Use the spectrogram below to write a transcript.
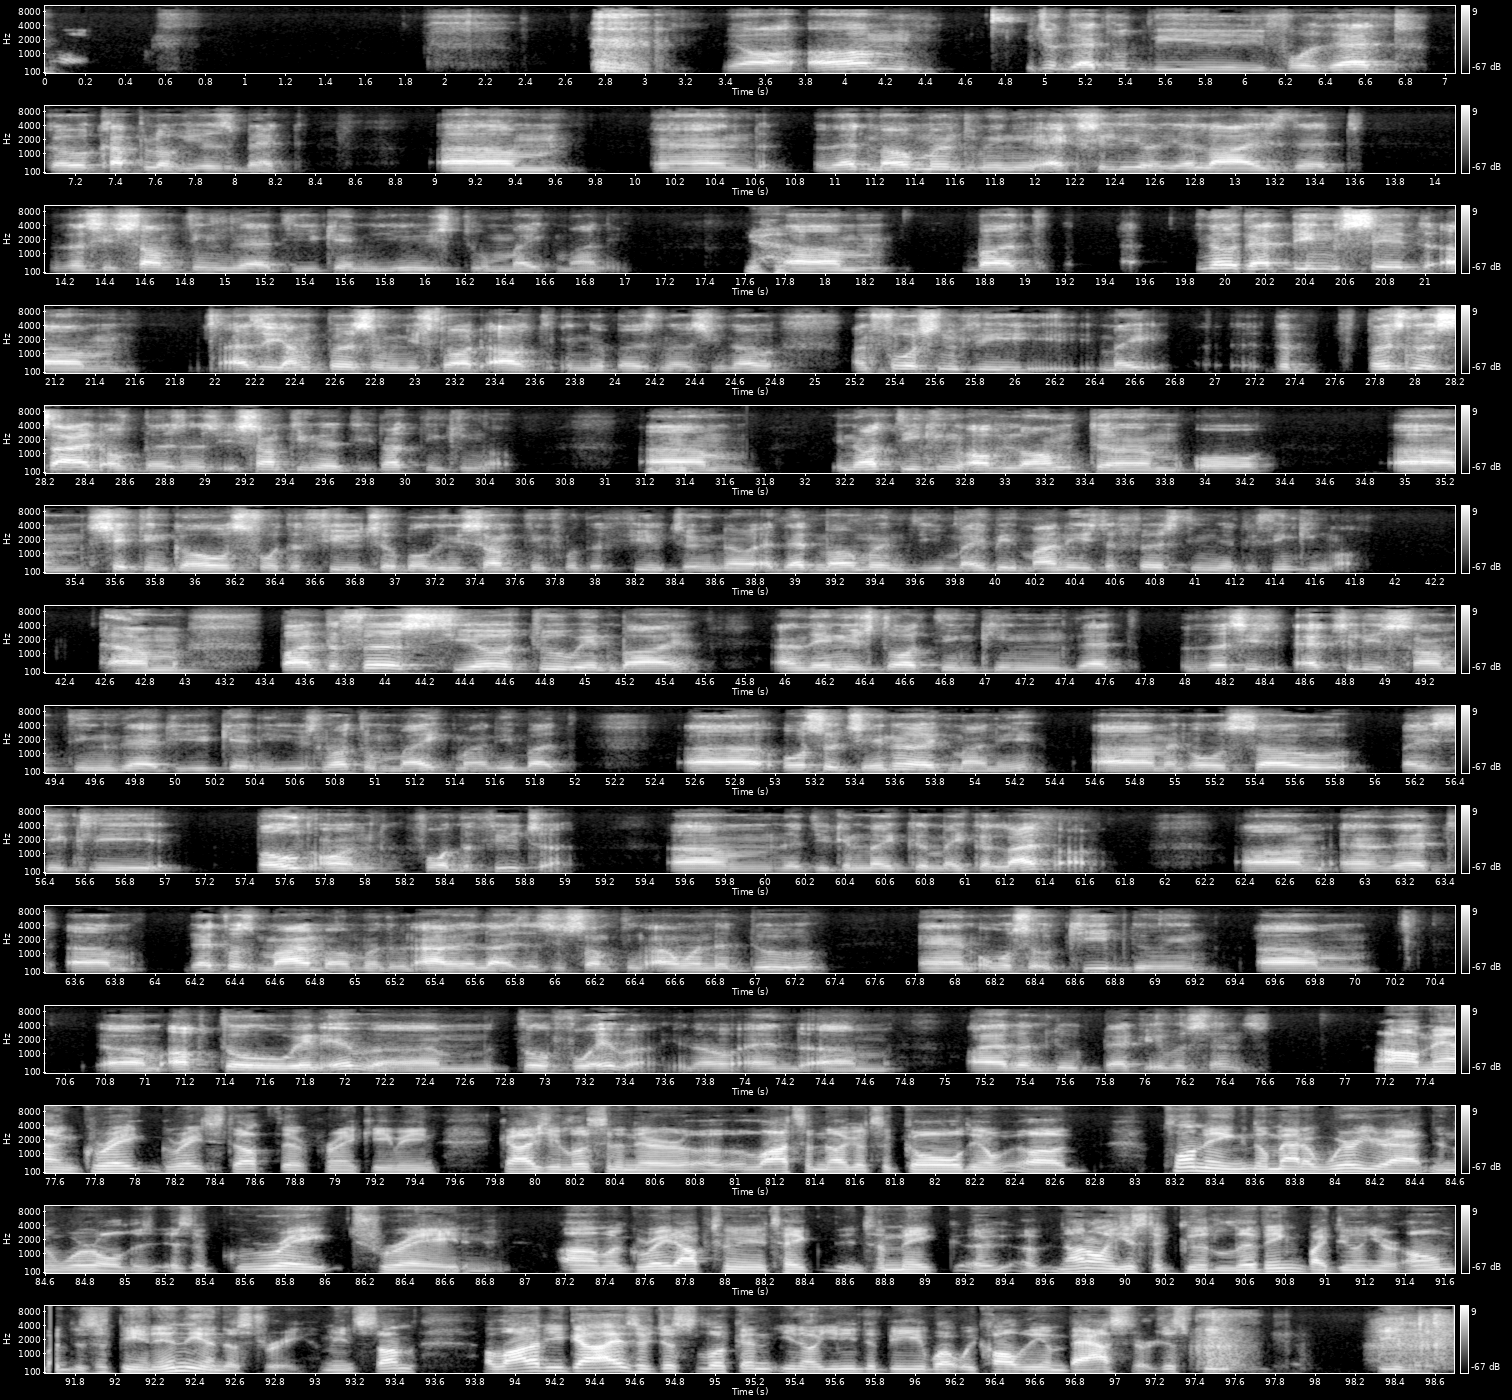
thing"? yeah, um, that would be for that go a couple of years back, um, and that moment when you actually realize that this is something that you can use to make money. Yeah. Um, but you know, that being said, um, as a young person, when you start out in the business, you know, unfortunately, may, the business side of business is something that you're not thinking of. Mm-hmm. Um, you're not thinking of long term or um, setting goals for the future, building something for the future. You know, at that moment, you maybe money is the first thing that you're thinking of. Um, but the first year or two went by, and then you start thinking that this is actually something that you can use not to make money, but uh, also generate money um, and also basically build on for the future um, that you can make a, make a life out of. Um, and that um, that was my moment when I realized this is something I want to do and also keep doing um, um, up till whenever, um, till forever, you know. And um, I haven't looked back ever since. Oh man, great, great stuff there, Frankie. I mean, guys, you listening there, uh, lots of nuggets of gold. You know, uh, plumbing, no matter where you're at in the world, is, is a great trade. Mm-hmm. Um, a great opportunity to take to make a, a, not only just a good living by doing your own, but just being in the industry. I mean, some a lot of you guys are just looking. You know, you need to be what we call the ambassador. Just be be the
